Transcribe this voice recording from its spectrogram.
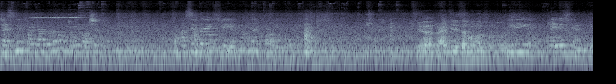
డ్రెస్ మీద పడినా కూడా వాష్ సింథటిక్ ఫ్రీ ఏదైనా ఇది ప్రైవేట్ అండి.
